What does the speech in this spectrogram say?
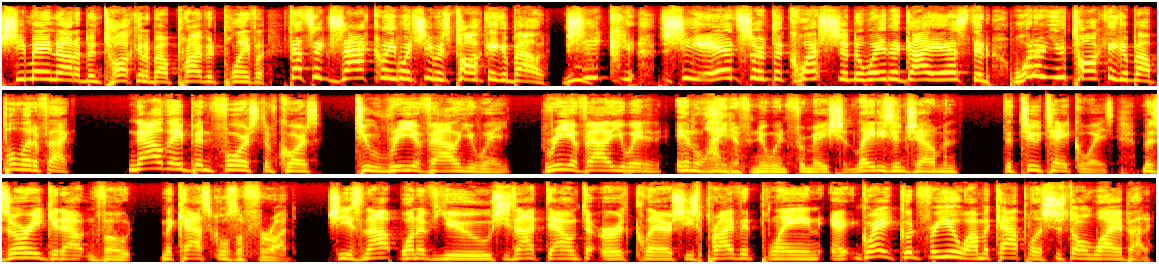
she may not have been talking about private plane. That's exactly what she was talking about. She she answered the question the way the guy asked it. What are you talking about, PolitiFact? Now they've been forced, of course, to reevaluate, reevaluate it in light of new information. Ladies and gentlemen, the two takeaways: Missouri, get out and vote. McCaskill's a fraud. She is not one of you. She's not down to earth, Claire. She's private plane. Eh, great, good for you. I'm a capitalist. Just don't lie about it.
